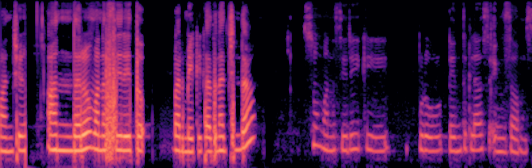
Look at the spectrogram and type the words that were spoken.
మంచిగా అందరూ మన సిరితో. మరి మీకు కథ నచ్చిందా? సో మన సిరికి ఇప్పుడు టెన్త్ క్లాస్ ఎగ్జామ్స్.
